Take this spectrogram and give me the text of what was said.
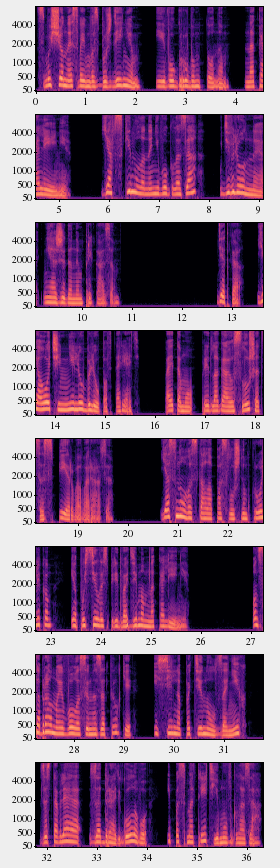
смущенная своим возбуждением и его грубым тоном, на колени. Я вскинула на него глаза, удивленная неожиданным приказом. «Детка, я очень не люблю повторять, поэтому предлагаю слушаться с первого раза». Я снова стала послушным кроликом и опустилась перед Вадимом на колени. Он собрал мои волосы на затылке и сильно потянул за них, заставляя задрать голову и посмотреть ему в глаза.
